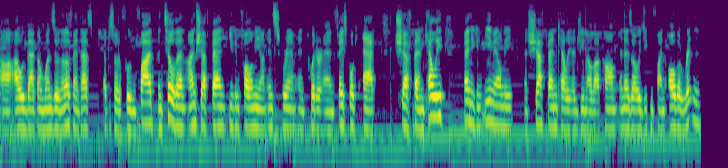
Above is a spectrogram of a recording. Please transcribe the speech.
Uh, I will be back on Wednesday with another fantastic episode of Food and Five. Until then, I'm Chef Ben. You can follow me on Instagram and Twitter and Facebook at Chef Ben Kelly. And you can email me at chefbenkelly at gmail.com. And as always, you can find all the written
